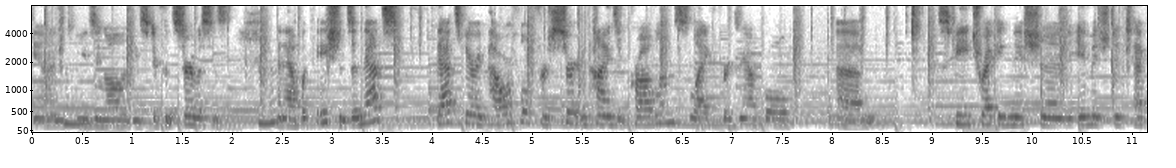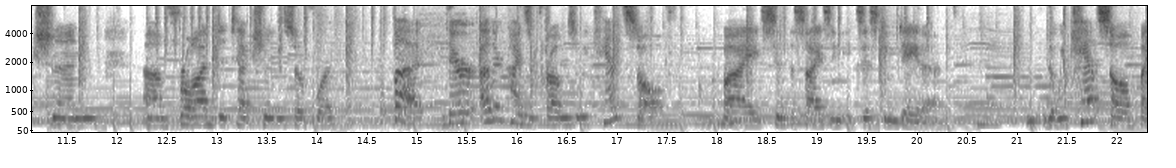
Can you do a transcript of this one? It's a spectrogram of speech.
and mm-hmm. using all of these different services mm-hmm. and applications. And that's that's very powerful for certain kinds of problems, like, for example, um, speech recognition, image detection, um, fraud detection, and so forth. But there are other kinds of problems that we can't solve by synthesizing existing data, that we can't solve by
